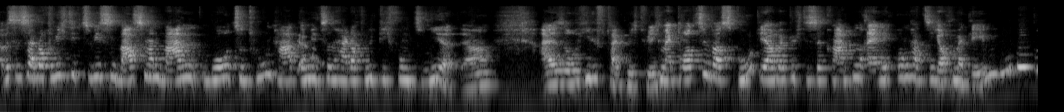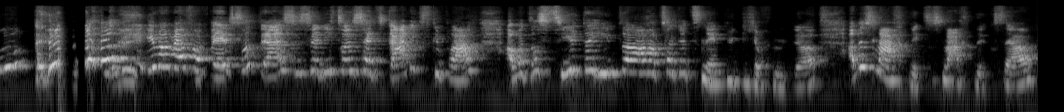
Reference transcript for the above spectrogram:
aber es ist halt auch wichtig zu wissen, was man wann wo zu tun hat, damit es dann halt auch wirklich funktioniert, ja. Also hilft halt nicht viel. Ich meine, trotzdem war es gut, ja, weil durch diese Quantenreinigung hat sich auch mein Leben immer mehr verbessert. Ja, es ist ja nicht so, es hätte gar nichts gebracht, aber das Ziel dahinter hat es halt jetzt nicht wirklich erfüllt. Ja. Aber es macht nichts, es macht nichts. Ja.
